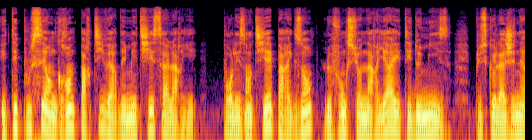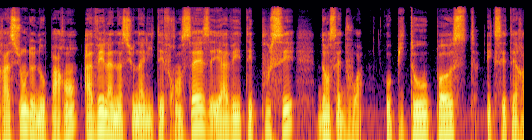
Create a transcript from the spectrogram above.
était poussée en grande partie vers des métiers salariés. Pour les Antillais, par exemple, le fonctionnariat était de mise, puisque la génération de nos parents avait la nationalité française et avait été poussée dans cette voie hôpitaux, postes, etc.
